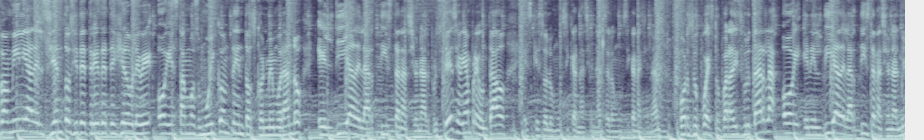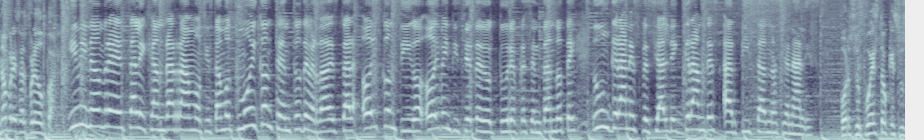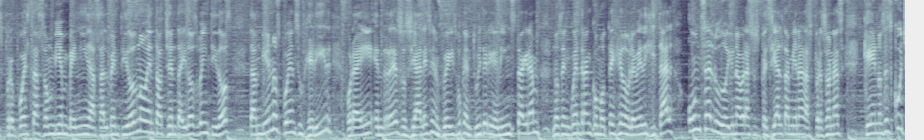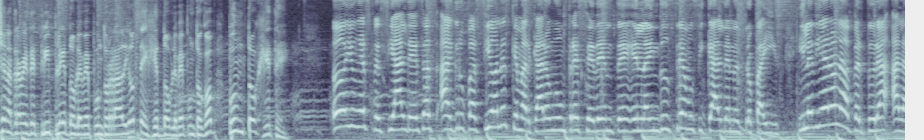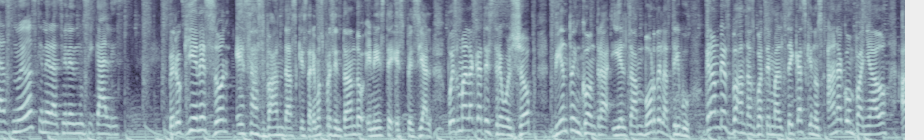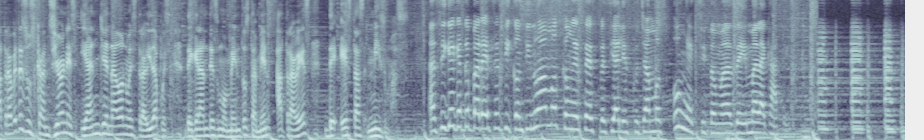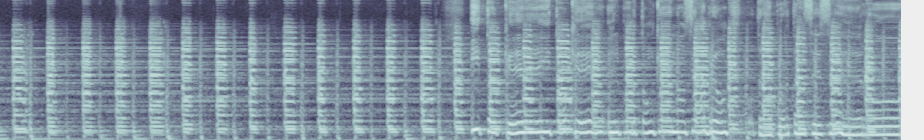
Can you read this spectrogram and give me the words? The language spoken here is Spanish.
Familia del 107.3 de TGW. Hoy estamos muy contentos conmemorando el Día del Artista Nacional. Por si ustedes se habían preguntado, ¿es que solo música nacional, solo música nacional? Por supuesto, para disfrutarla hoy en el Día del Artista Nacional. Mi nombre es Alfredo Parra. Y mi nombre es Alejandra Ramos y estamos muy contentos de verdad de estar hoy contigo, hoy 27 de octubre, presentándote un gran especial de grandes artistas nacionales. Por supuesto que sus propuestas son bienvenidas al 2290-8222. También nos pueden sugerir por ahí en redes sociales, en Facebook, en Twitter y en Instagram. Nos encuentran como TGW Digital. Un saludo y un abrazo especial también a las personas que nos escuchan a través de www.radiotgw.gov.gt. Hoy un especial de esas agrupaciones que marcaron un precedente en la industria musical de nuestro país y le dieron la apertura a las nuevas generaciones musicales. Pero ¿quiénes son esas bandas que estaremos presentando en este especial? Pues Malacates Treble Shop, Viento en Contra y El Tambor de la Tribu. Grandes bandas guatemaltecas que nos han acompañado a través de sus canciones y han llenado nuestra vida pues de grandes momentos también a través de estas mismas. Así que, ¿qué te parece si continuamos con este especial y escuchamos un éxito más de Malacate? Y toqué y toqué el portón que no se abrió, otra puerta se cerró.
